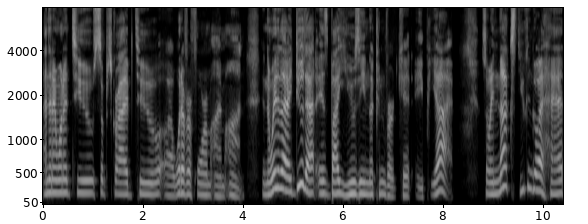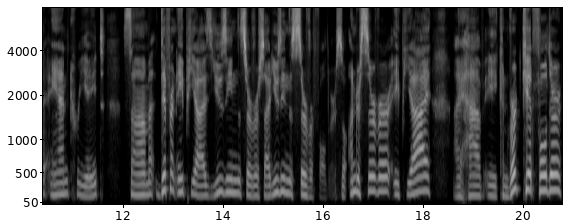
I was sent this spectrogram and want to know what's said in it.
and then I wanted to subscribe to uh, whatever form I'm on. And the way that I do that is by using the ConvertKit API. So in Nuxt, you can go ahead and create some different APIs using the server side, using the server folder. So under server API, I have a ConvertKit folder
